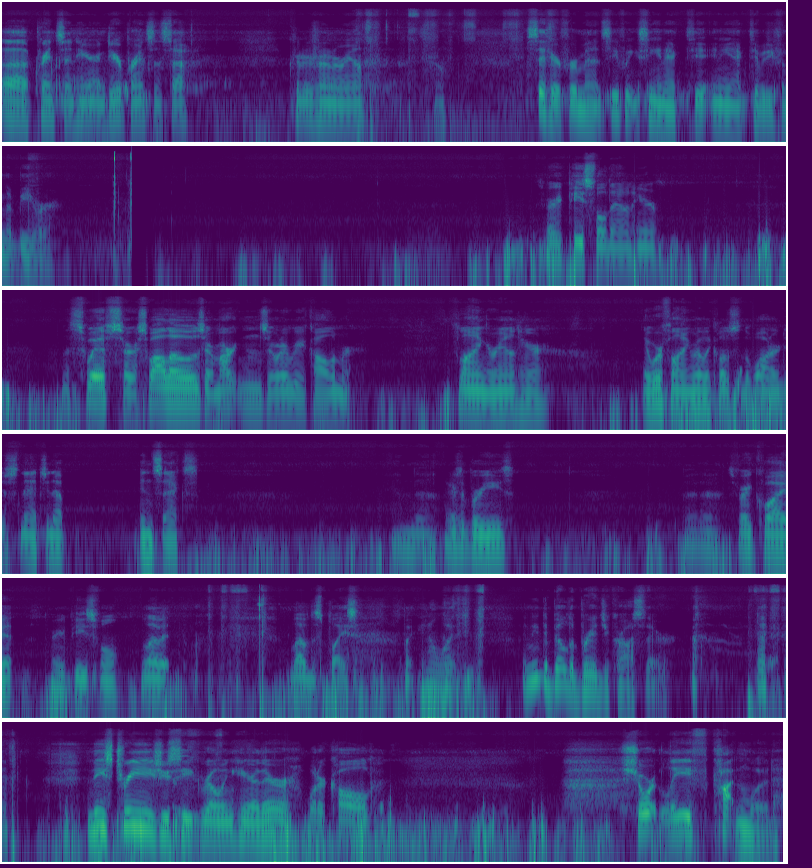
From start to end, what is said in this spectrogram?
uh, prints in here and deer prints and stuff. Critters running around. So, sit here for a minute, see if we can see any, acti any activity from the beaver. It's very peaceful down here. The swifts or swallows or martins or whatever you call them are flying around here. They were flying really close to the water, just snatching up insects. And uh, there's a breeze. But uh, it's very quiet, very peaceful. Love it. Love this place. But you know what? I need to build a bridge across there. these trees you see growing here, they're what are called short leaf cottonwood.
